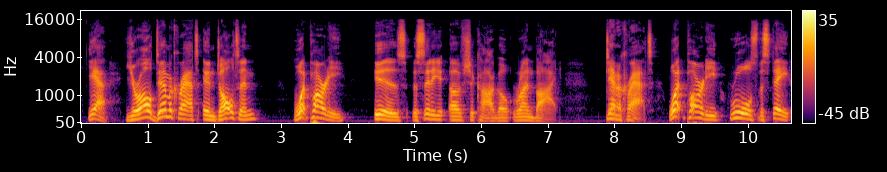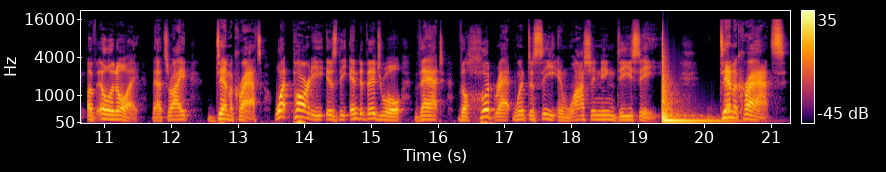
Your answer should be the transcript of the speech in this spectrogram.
Yeah, you're all Democrats in Dolton what party is the city of Chicago run by? Democrats. What party rules the state of Illinois? That's right, Democrats. What party is the individual that the hood rat went to see in Washington, D.C.? Democrats.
